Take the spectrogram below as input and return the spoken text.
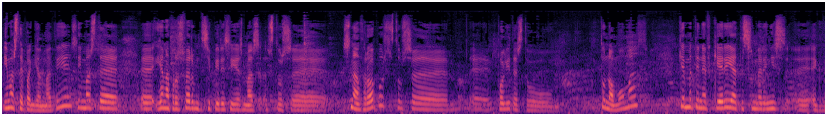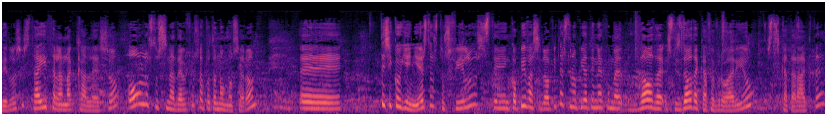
είμαστε επαγγελματίες, είμαστε ε, για να προσφέρουμε τις υπηρεσίες μας στους ε, συνανθρώπους, στους ε, ε, πολίτες του, του νομού μας και με την ευκαιρία της σημερινής ε, εκδήλωσης θα ήθελα να καλέσω όλους τους συναδέλφους από τον νόμο Σερών ε, τις οικογένειές τους, τους φίλους, στην Κοπή Βασιλόπιτα, στην οποία την έχουμε 12, στις 12 Φεβρουαρίου, στις Καταράκτες,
